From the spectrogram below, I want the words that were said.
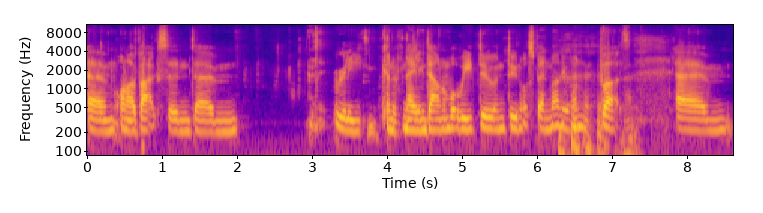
um, on our backs and really kind of nailing down on what we do and do not spend money on. but um,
